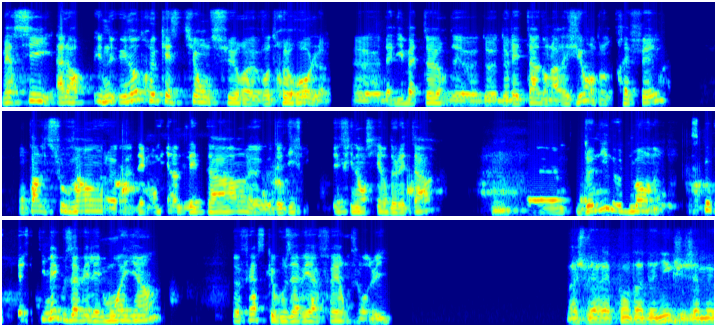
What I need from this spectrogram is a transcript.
Merci. Alors, une, une autre question sur euh, votre rôle euh, d'animateur de, de l'État dans la région en tant que préfet. On parle souvent euh, des moyens de l'État, euh, des difficultés financières de l'État. Mmh. Euh, Denis nous demande, est-ce que vous estimez que vous avez les moyens de faire ce que vous avez à faire aujourd'hui? Bah, Je vais répondre à Denis que j'ai jamais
